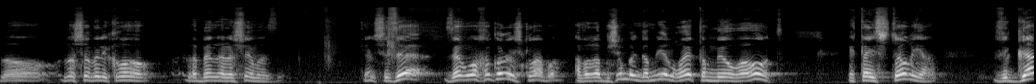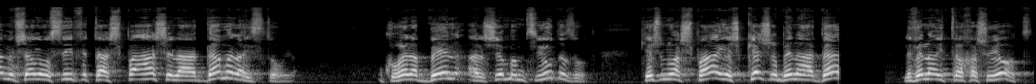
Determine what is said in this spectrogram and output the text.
לא, לא שווה לקרוא לבן על השם הזה. כן, שזה רוח הקודש קורה בו. אבל רבי שמעון בן גמליאל רואה את המאורעות, את ההיסטוריה, וגם אפשר להוסיף את ההשפעה של האדם על ההיסטוריה. הוא קורא לבן על שם המציאות הזאת. כי יש לנו השפעה, יש קשר בין האדם לבין ההתרחשויות.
